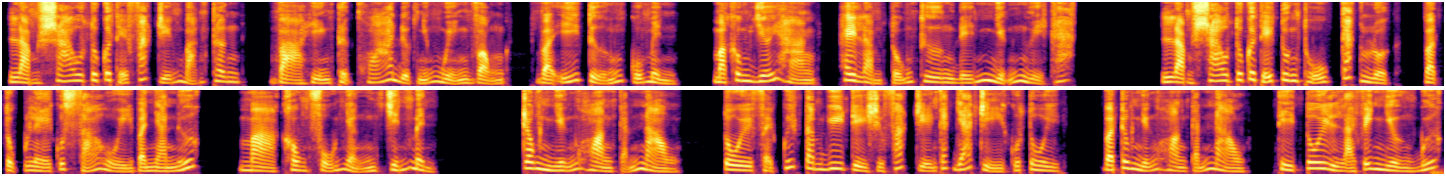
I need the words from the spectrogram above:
Làm sao tôi có thể phát triển bản thân và hiện thực hóa được những nguyện vọng và ý tưởng của mình mà không giới hạn hay làm tổn thương đến những người khác? Làm sao tôi có thể tuân thủ các luật và tục lệ của xã hội và nhà nước mà không phủ nhận chính mình. Trong những hoàn cảnh nào, tôi phải quyết tâm duy trì sự phát triển các giá trị của tôi, và trong những hoàn cảnh nào thì tôi lại phải nhường bước.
